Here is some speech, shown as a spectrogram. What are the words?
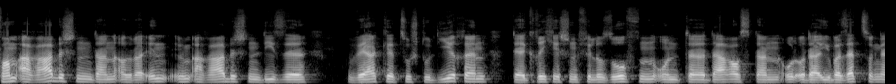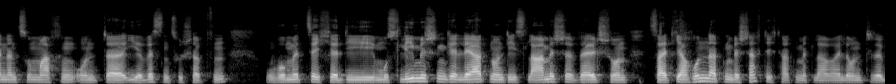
vom Arabischen dann oder in, im Arabischen diese Werke zu studieren, der griechischen Philosophen und äh, daraus dann oder Übersetzungen dann zu machen und äh, ihr Wissen zu schöpfen, womit sich äh, die muslimischen Gelehrten und die islamische Welt schon seit Jahrhunderten beschäftigt hat mittlerweile. Und äh,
